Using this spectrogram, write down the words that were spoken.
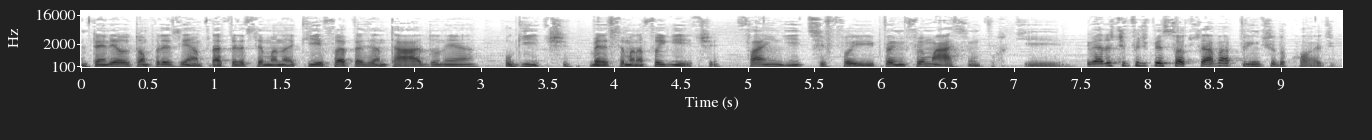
Entendeu? Então, por exemplo, na primeira semana que foi apresentado, né, o Git. Primeira semana foi Git. Falar em Git foi, pra mim foi o máximo, porque eu era o tipo de pessoa que tirava print do código.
